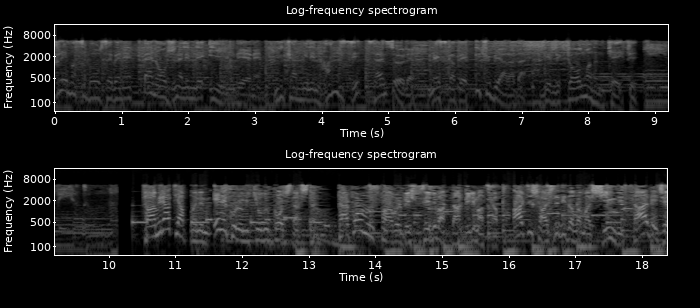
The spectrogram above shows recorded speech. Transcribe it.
kreması bol sevene, ben orijinalimle iyiyim diyene. Mükemmelin hangisi? Sen söyle. Nescafe üçü bir arada. Birlikte olmanın keyfi. Tamirat yapmanın en ekonomik yolu Koçtaş'ta. Performance Power 550 watt darbeli matkap artı şarjlı vidalama şimdi sadece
